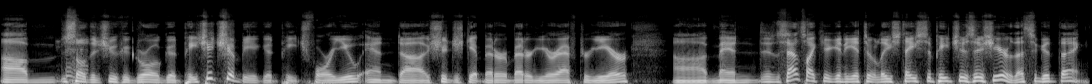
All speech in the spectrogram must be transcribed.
um, so that you could grow a good peach. It should be a good peach for you, and uh, should just get better and better year after year. Uh, and it sounds like you're going to get to at least taste the peaches this year. That's a good thing.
